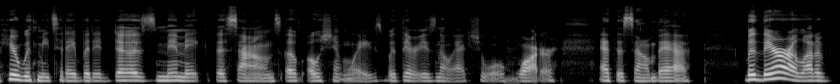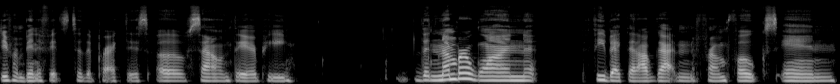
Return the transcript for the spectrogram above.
here with me today, but it does mimic the sounds of ocean waves. But there is no actual Mm. water at the sound bath. But there are a lot of different benefits to the practice of sound therapy. The number one feedback that I've gotten from folks in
